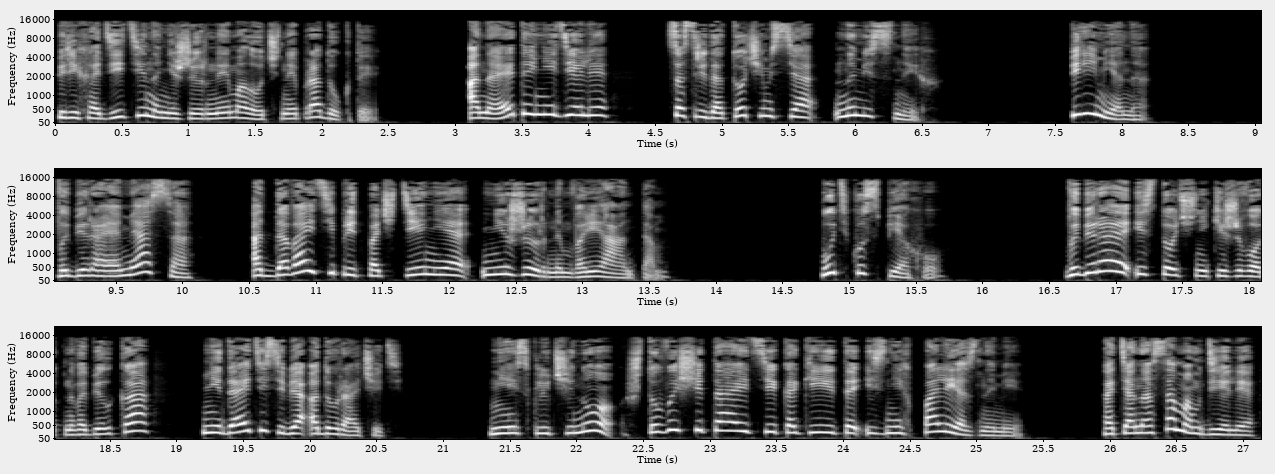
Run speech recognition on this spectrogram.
Переходите на нежирные молочные продукты. А на этой неделе сосредоточимся на мясных. Перемена. Выбирая мясо, отдавайте предпочтение нежирным вариантам. Путь к успеху. Выбирая источники животного белка, не дайте себя одурачить. Не исключено, что вы считаете какие-то из них полезными, хотя на самом деле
